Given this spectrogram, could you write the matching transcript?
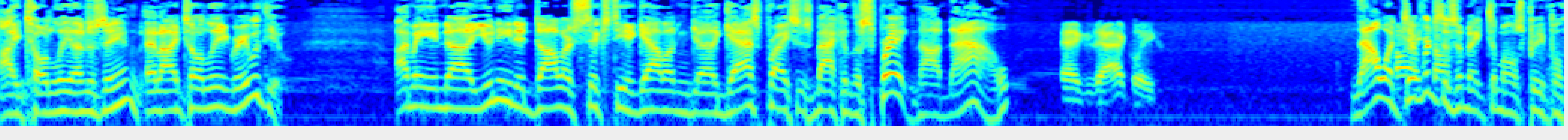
I totally understand, and I totally agree with you. I mean, uh, you needed $1.60 a gallon uh, gas prices back in the spring, not now. Exactly. Now what All right, difference Tom. does it make to most people?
